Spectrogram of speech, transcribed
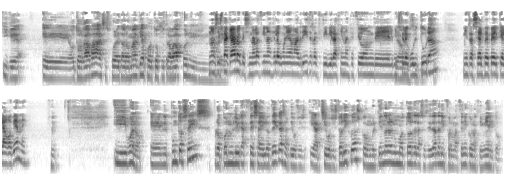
y que eh, otorgaba a esa escuela de tauromaquia por todo su trabajo en... No, sí está claro que si no la financia la Comunidad de Madrid, recibirá financiación del Ministerio de algún sitio, Cultura, mientras sea el PP el que la gobierne. Y bueno, en el punto 6 propone un libre acceso a bibliotecas archivos y archivos históricos, convirtiéndolo en un motor de la sociedad de la información y conocimiento.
